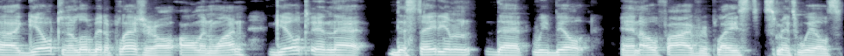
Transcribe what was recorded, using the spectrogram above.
uh, guilt and a little bit of pleasure all, all in one. Guilt in that the stadium that we built in 05 replaced Smith Wills.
